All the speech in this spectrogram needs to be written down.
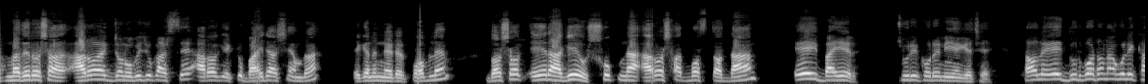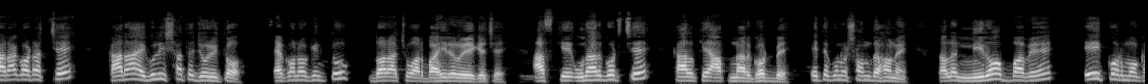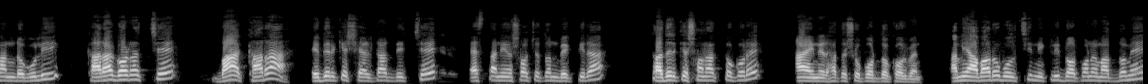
আপনাদেরও আরও একজন অভিযোগ আসছে, আরও একটু বাইরে আসি আমরা। এখানে নেটের প্রবলেম। দর্শক, এর আগেও শুকনা আরও সাত বস্তা দান এই বাইয়ের চুরি করে নিয়ে গেছে। তাহলে এই দুর্ঘটনাগুলি কারা ঘটাচ্ছে? কারা এগুলির সাথে জড়িত? এখনও কিন্তু দরা ছোঁয়ার বাহিরে রয়ে গেছে। আজকে উনার ঘটছে, কালকে আপনার ঘটবে। এতে কোনো সন্দেহ নেই। তাহলে নীরবভাবে এই কর্মকাণ্ডগুলি কারা ঘটাচ্ছে? বা কারা এদেরকে শেল্টার দিচ্ছে স্থানীয় সচেতন ব্যক্তিরা তাদেরকে শনাক্ত করে আইনের হাতে সুপর্দ করবেন। আমি আবারও বলছি নিকলি দর্পণের মাধ্যমে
